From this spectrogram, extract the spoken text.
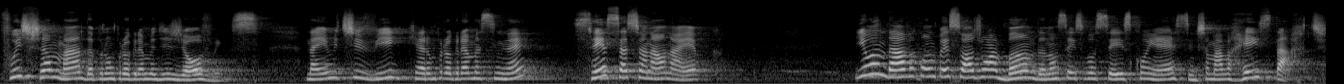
fui chamada para um programa de jovens na MTV, que era um programa assim, né? Sensacional na época. E eu andava com o pessoal de uma banda, não sei se vocês conhecem, chamava Restart.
